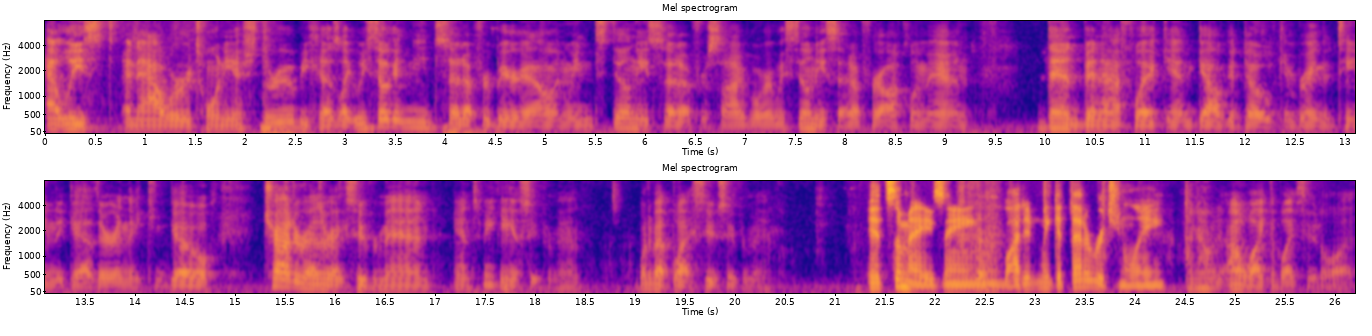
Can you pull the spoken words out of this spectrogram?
at least an hour 20ish through because like we still get need set up for Barry Allen, we still need set up for Cyborg, we still need set up for Aquaman. Then Ben Affleck and Gal Gadot can bring the team together and they can go try to resurrect Superman. And speaking of Superman, what about Black Suit Superman? It's amazing. Why didn't we get that originally? I know I like the black suit a lot.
